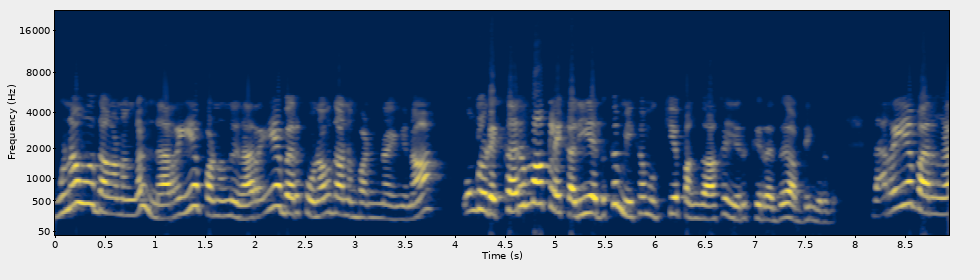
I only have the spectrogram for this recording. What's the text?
உணவு தானங்கள் நிறைய பண்ணணும். நிறைய பேருக்கு உணவு தானம் பண்ணீங்கன்னா உங்களுடைய கருமாக்களை கழியதுக்கு மிக முக்கிய பங்காக இருக்கிறது அப்படிங்கிறது. நிறைய பாருங்க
